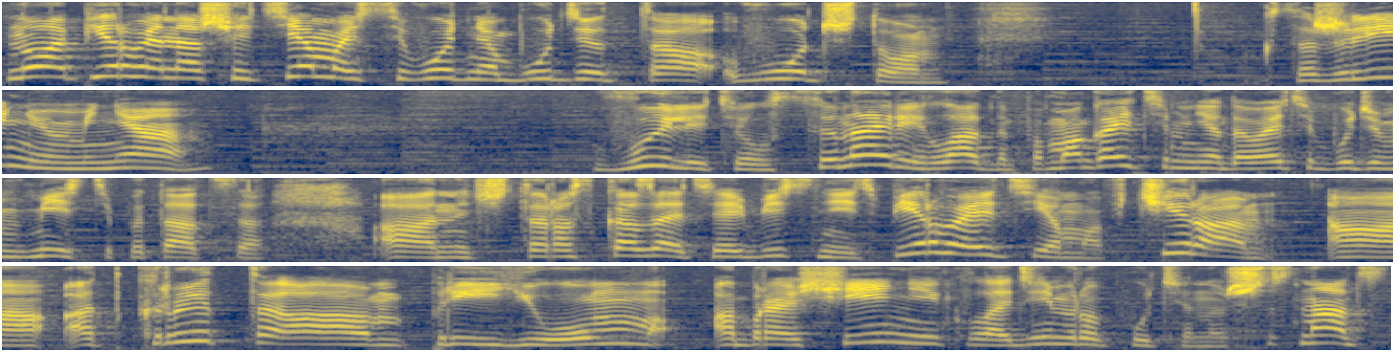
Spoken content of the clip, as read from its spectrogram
Ну, а первой нашей темой сегодня будет а, вот что. К сожалению, у меня вылетел сценарий. Ладно, помогайте мне, давайте будем вместе пытаться а, значит, рассказать и объяснить. Первая тема. Вчера а, открыт а, прием обращений к Владимиру Путину. 16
